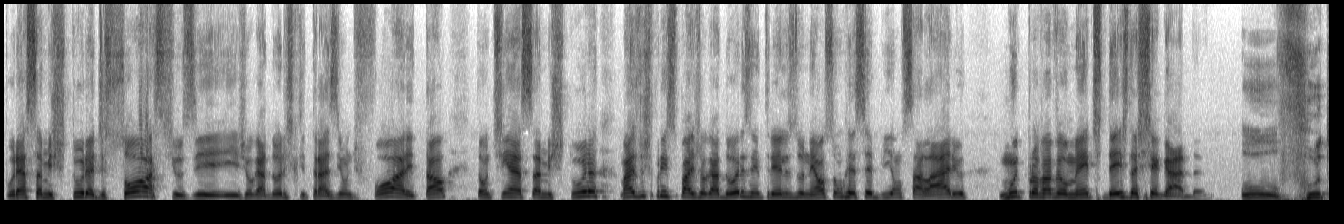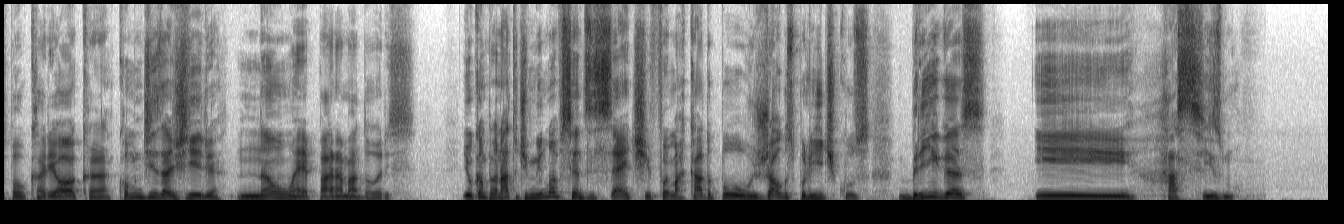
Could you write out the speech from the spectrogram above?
por essa mistura de sócios e, e, jogadores que traziam de fora e tal. Então tinha essa mistura, mas os principais jogadores, entre eles o Nelson, recebiam salário muito provavelmente desde a chegada. O futebol carioca, como diz a gíria, não é para amadores. E o campeonato de 1907 foi marcado por jogos políticos, brigas e racismo.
